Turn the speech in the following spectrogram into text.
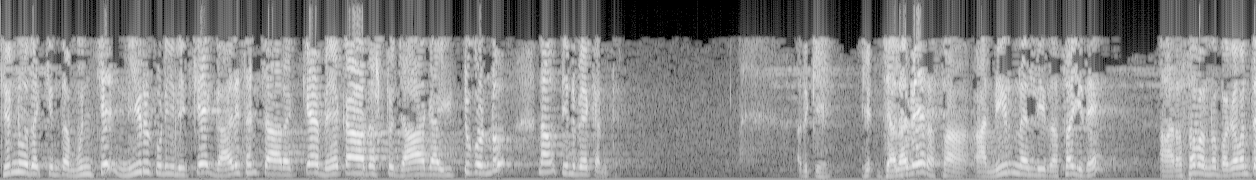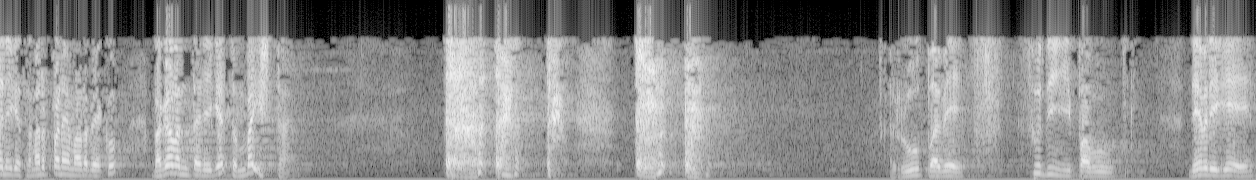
ತಿನ್ನುವುದಕ್ಕಿಂತ ಮುಂಚೆ ನೀರು ಕುಡಿಯಲಿಕ್ಕೆ, ಗಾಳಿ ಸಂಚಾರಕ್ಕೆ ಬೇಕಾದಷ್ಟು ಜಾಗ ಇಟ್ಟುಕೊಂಡು ನಾವು ತಿನ್ನಬೇಕಂತೆ ಅದಕ್ಕೆ ಜಲವೇ ರಸ. ಆ ನೀರಿನಲ್ಲಿ ರಸ ಇದೆ. ಆ ರಸವನ್ನು ಭಗವಂತನಿಗೆ ಸಮರ್ಪಣೆ ಮಾಡಬೇಕು. ಭಗವಂತನಿಗೆ ತುಂಬ ಇಷ್ಟ. ರೂಪವೇ ಸುದೀಪವು. ದೇವರಿಗೆ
